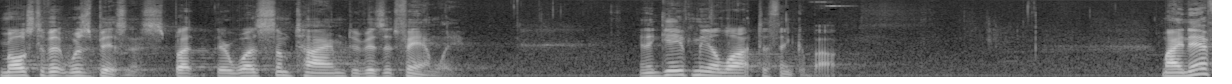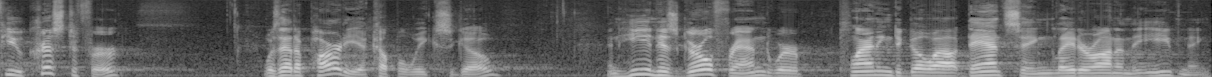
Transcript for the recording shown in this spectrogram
Most of it was business, but there was some time to visit family. And it gave me a lot to think about. My nephew Christopher was at a party a couple weeks ago, and he and his girlfriend were planning to go out dancing later on in the evening.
